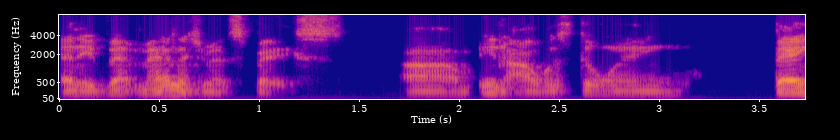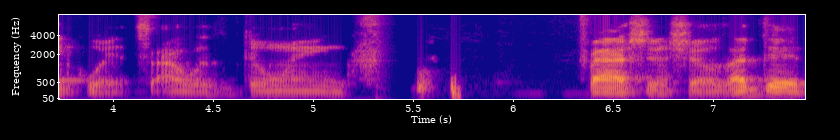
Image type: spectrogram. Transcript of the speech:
an event management space. Um, you know, I was doing banquets, I was doing fashion shows. I did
